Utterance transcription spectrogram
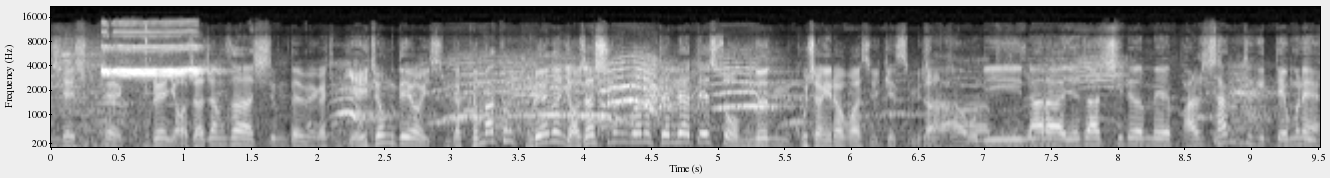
제10회 구례 여자 장사 씨름 대회가 지금 예정되어 있습니다. 그만큼 구례는 여자 씨름과는 뗄래야 뗄 수 없는 고장이라고 할 수 있겠습니다. 자, 우리나라 여자 실험의 발상지기 때문에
